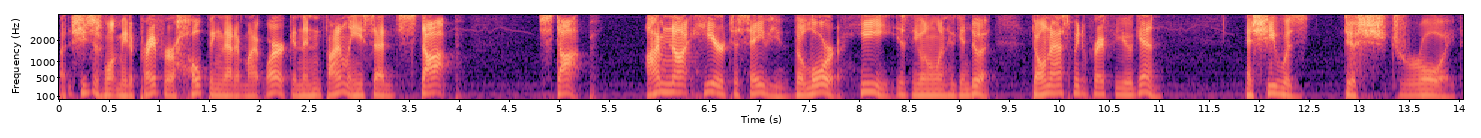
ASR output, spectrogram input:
Uh, She just want me to pray for her, hoping that it might work. And then finally he said, Stop. Stop. I'm not here to save you. The Lord, He is the only one who can do it. Don't ask me to pray for you again. And she was destroyed,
